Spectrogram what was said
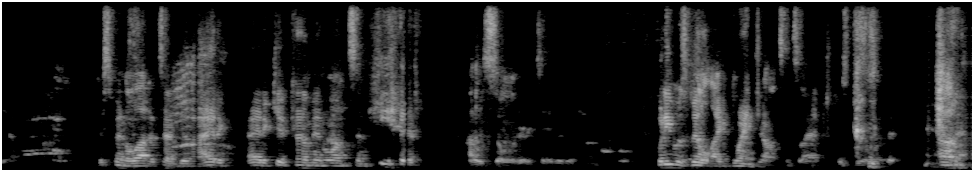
yeah. I spend a lot of time doing. I had a I had a kid come in once, and he had. I was so irritated at him, but he was built like Dwayne Johnson, so I had to just deal with it. Um,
